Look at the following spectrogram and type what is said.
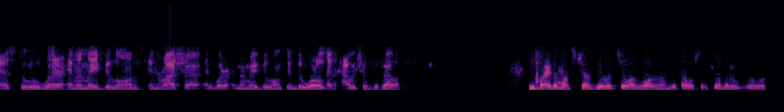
as to where MMA belongs in Russia and where MMA belongs in the world and how it should develop. И поэтому он сейчас делает все возможное для того, чтобы Федор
